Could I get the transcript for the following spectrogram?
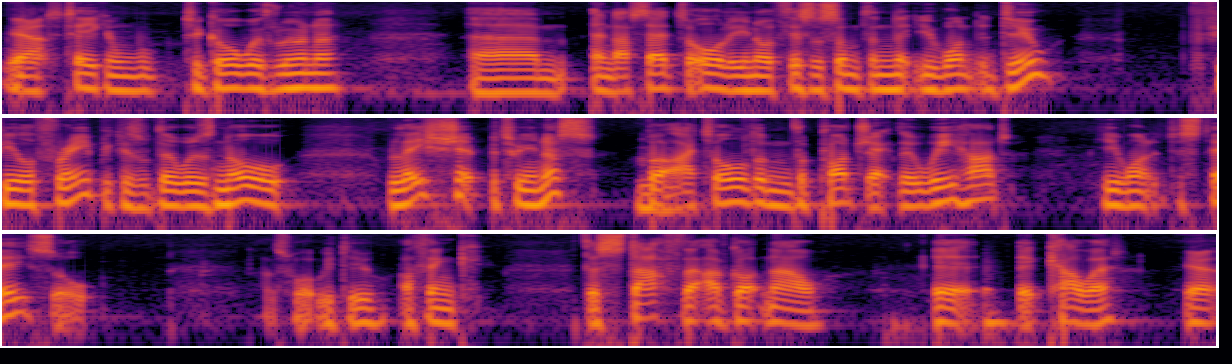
Yeah. to take him to go with Runar. Um, and I said to Oli, you know, if this is something that you want to do, feel free because there was no relationship between us. But I told him the project that we had, he wanted to stay, so that's what we do. I think the staff that I've got now at, at KR, Yeah,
